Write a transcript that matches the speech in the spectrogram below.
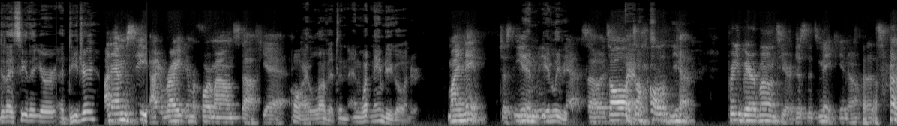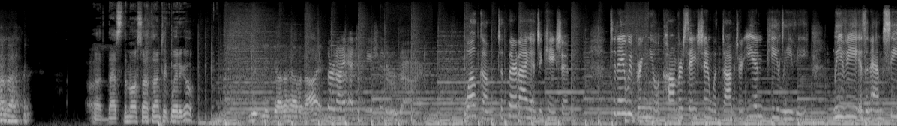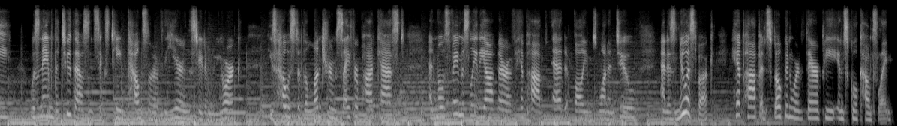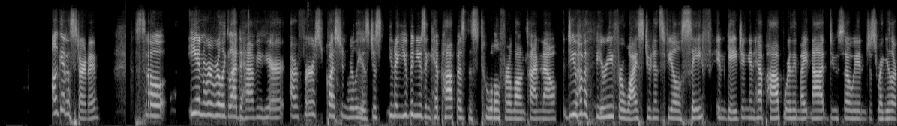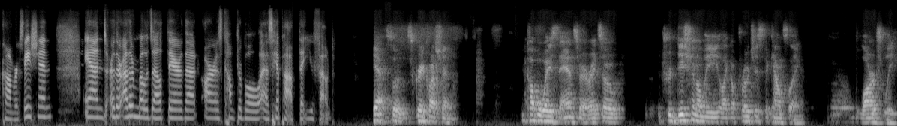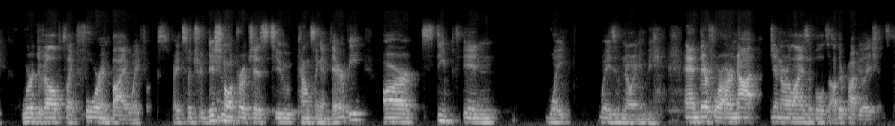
Did I see that you're a DJ? An MC. I write and record my own stuff. Yeah. Oh, I love it. And and what name do you go under? My name, just Ian. Ian, Ian Levy. Yeah. So it's all it's Fabulous. all yeah, pretty bare bones here. Just it's me. You know. That's kind of the. Uh, that's the most authentic way to go. You, you gotta have an eye. Third Eye Education. Third eye. Welcome to Third Eye Education. Today we bring you a conversation with Dr. Ian P. Levy. Levy is an MC, was named the 2016 Counselor of the Year in the state of New York. He's host of the Lunchroom Cipher podcast, and most famously the author of Hip Hop Ed Volumes 1 and 2, and his newest book, Hip Hop and Spoken Word Therapy in School Counseling. I'll get us started. So, Ian, we're really glad to have you here. Our first question really is just, you know, you've been using hip hop as this tool for a long time now. Do you have a theory for why students feel safe engaging in hip hop where they might not do so in just regular conversation? And are there other modes out there that are as comfortable as hip hop that you found? Yeah. So it's a great question. A couple ways to answer it, right? So traditionally, like approaches to counseling, largely were developed like for and by white folks, right? So traditional approaches to counseling and therapy are steeped in white ways of knowing and being, and therefore are not generalizable to other populations.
